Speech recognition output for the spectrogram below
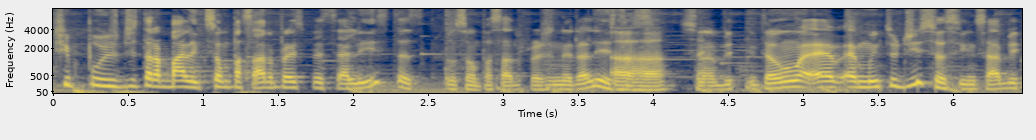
tipos de trabalho que são passados para especialistas não são passados para generalistas, Aham, sim. sabe? Então é, é muito disso, assim, sabe?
